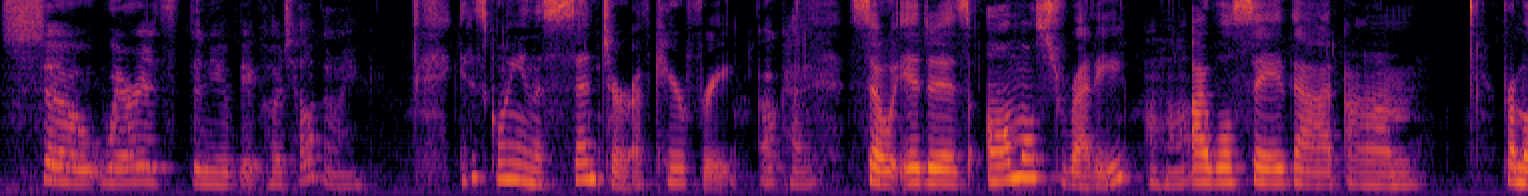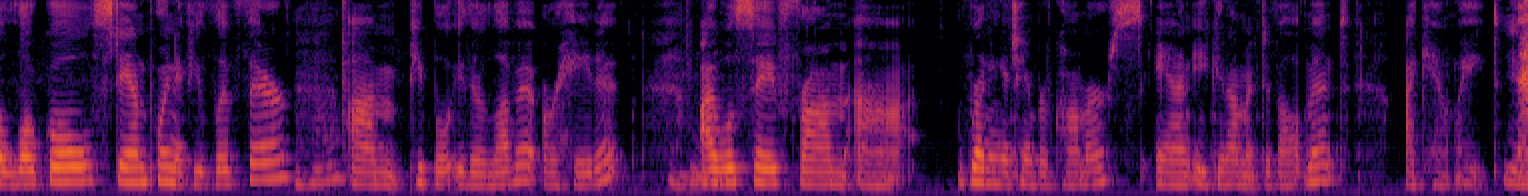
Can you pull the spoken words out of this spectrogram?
So where is the new big hotel going? It is going in the center of Carefree. Okay. So it is almost ready. Uh-huh. I will say that um, from a local standpoint, if you live there, Mm-hmm. um, people either love it or hate it. I will say from uh, running a chamber of commerce and economic development, I can't wait. Yeah.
